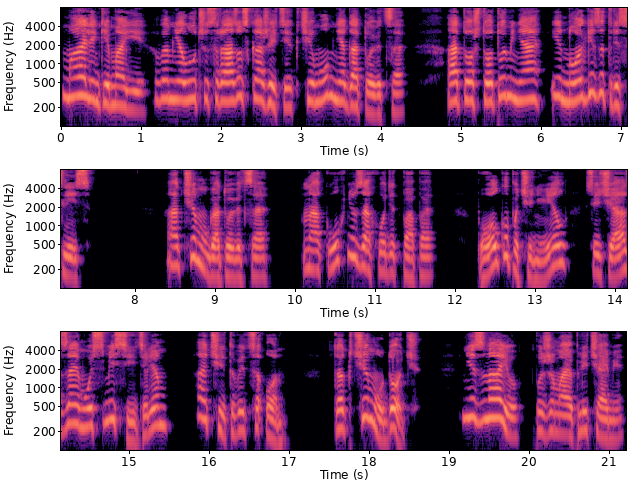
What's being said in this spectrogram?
«Маленькие мои, вы мне лучше сразу скажите, к чему мне готовиться, а то что-то у меня и ноги затряслись». «А к чему готовиться?» На кухню заходит папа. «Полку починил, сейчас займусь смесителем», — отчитывается он. «Так к чему, дочь?» «Не знаю», — пожимаю плечами.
